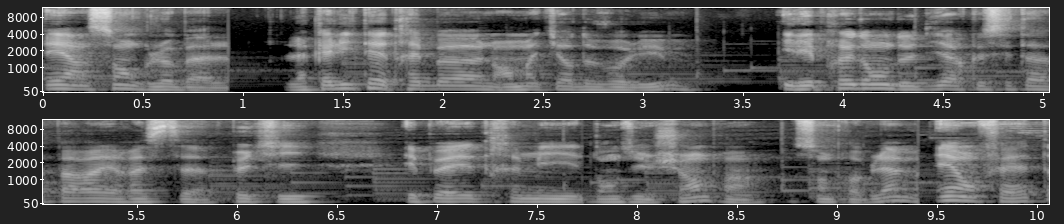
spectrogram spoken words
et un son global. La qualité est très bonne en matière de volume. Il est prudent de dire que cet appareil reste petit il peut être mis dans une chambre sans problème. Et en fait,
